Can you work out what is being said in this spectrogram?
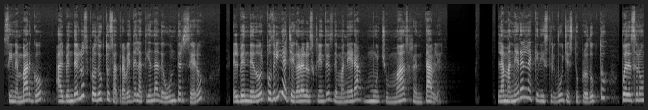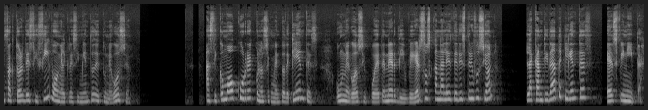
Sin embargo, al vender los productos a través de la tienda de un tercero, el vendedor podría llegar a los clientes de manera mucho más rentable. La manera en la que distribuyes tu producto puede ser un factor decisivo en el crecimiento de tu negocio. Así como ocurre con los segmentos de clientes, un negocio puede tener diversos canales de distribución la cantidad de clientes es finita.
